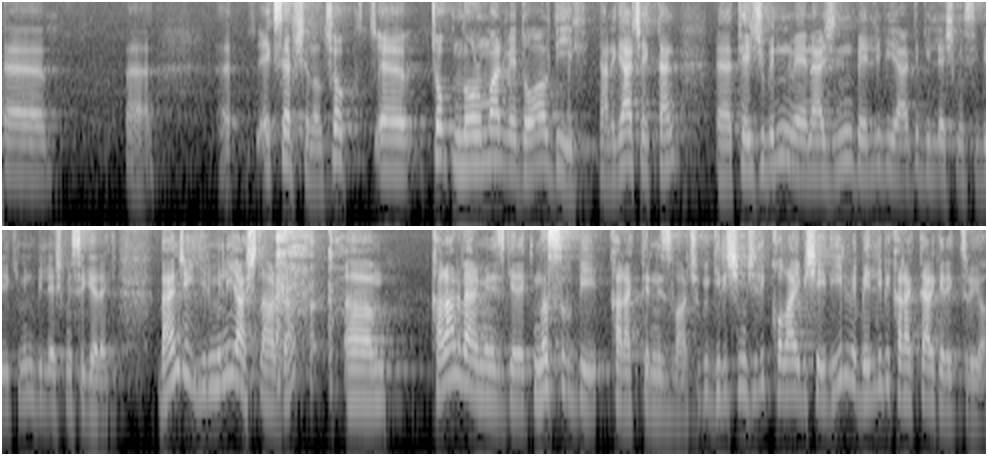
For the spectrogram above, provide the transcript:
e, e, e, exceptional, çok e, çok normal ve doğal değil. Yani gerçekten e, tecrübenin ve enerjinin belli bir yerde birleşmesi, birikimin birleşmesi gerek. Bence 20'li yaşlarda e, karar vermeniz gerek nasıl bir karakteriniz var. Çünkü girişimcilik kolay bir şey değil ve belli bir karakter gerektiriyor.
